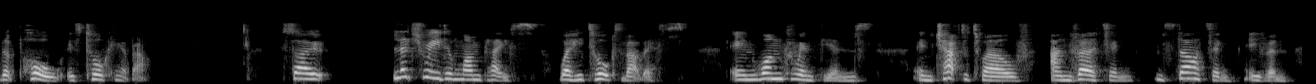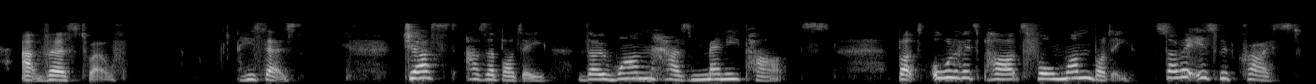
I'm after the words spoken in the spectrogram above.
that Paul is talking about. So let's read in one place where he talks about this in 1 Corinthians in chapter 12 and verting starting even at verse 12. He says, Just as a body, though one has many parts, but all of its parts form one body, so it is with Christ.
